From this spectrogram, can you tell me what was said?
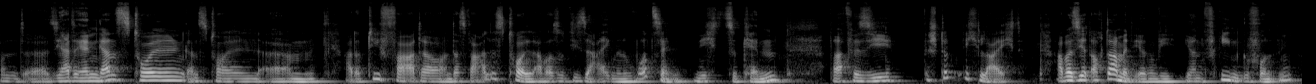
Und äh, sie hatte einen ganz tollen, ganz tollen ähm, Adoptivvater und das war alles toll. Aber so diese eigenen Wurzeln nicht zu kennen, war für sie bestimmt nicht leicht. Aber sie hat auch damit irgendwie ihren Frieden gefunden.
